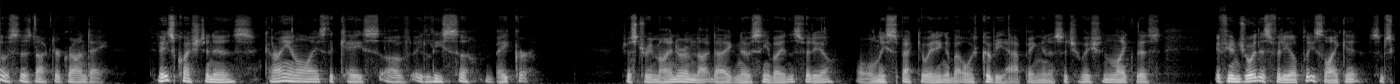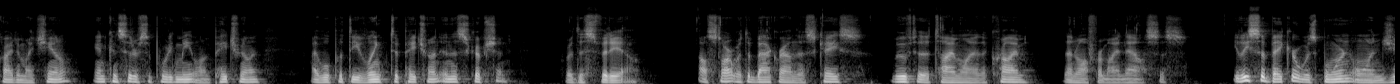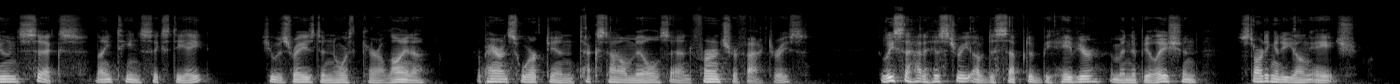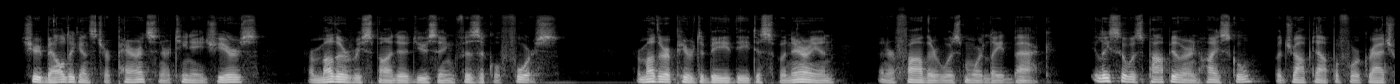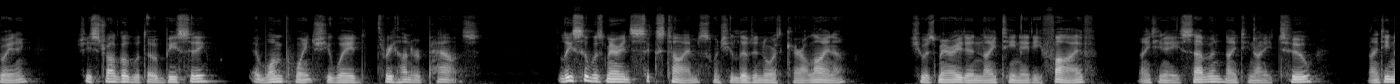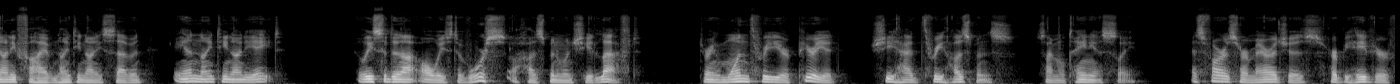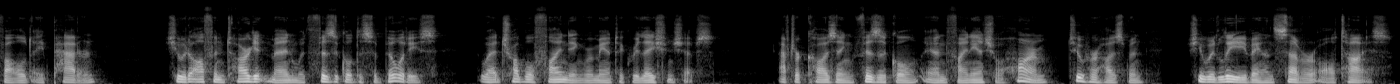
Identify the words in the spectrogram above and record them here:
Hello, this is Dr. Grande. Today's question is Can I analyze the case of Elisa Baker? Just a reminder I'm not diagnosing anybody in this video, only speculating about what could be happening in a situation like this. If you enjoyed this video, please like it, subscribe to my channel, and consider supporting me on Patreon. I will put the link to Patreon in the description for this video. I'll start with the background in this case, move to the timeline of the crime, then offer my analysis. Elisa Baker was born on June 6, 1968. She was raised in North Carolina. Her parents worked in textile mills and furniture factories. Elisa had a history of deceptive behavior and manipulation starting at a young age. She rebelled against her parents in her teenage years. Her mother responded using physical force. Her mother appeared to be the disciplinarian, and her father was more laid back. Elisa was popular in high school, but dropped out before graduating she struggled with obesity. At one point, she weighed 300 pounds. Lisa was married six times when she lived in North Carolina. She was married in 1985, 1987, 1992, 1995, 1997, and 1998. Elisa did not always divorce a husband when she left. During one three year period, she had three husbands simultaneously. As far as her marriages, her behavior followed a pattern. She would often target men with physical disabilities who had trouble finding romantic relationships. After causing physical and financial harm to her husband, she would leave and sever all ties.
